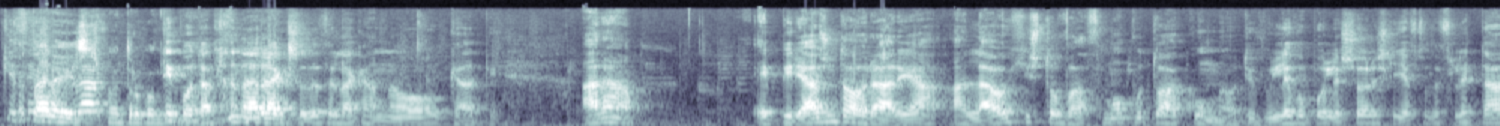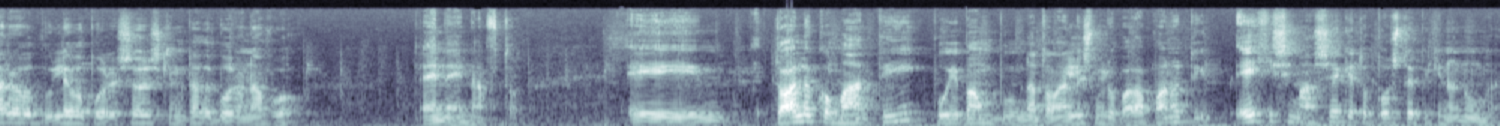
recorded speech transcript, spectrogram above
Και θέλω Καταραίσεις, απλά- με τρόπο Τίποτα, μήνυμα. απλά να Ναι. ράξω, δεν θέλω να κάνω κάτι. Άρα επηρεάζουν τα ωράρια, αλλά όχι στο βαθμό που το ακούμε. Ότι δουλεύω πολλές ώρες και γι' αυτό δεν φλετάρω, δουλεύω πολλές ώρες και μετά δεν μπορώ να βγω. Ένα είναι αυτό. Ε, το άλλο κομμάτι που είπαμε που να το αναλύσουμε λίγο παραπάνω, ότι έχει σημασία και το πώς το επικοινωνούμε.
